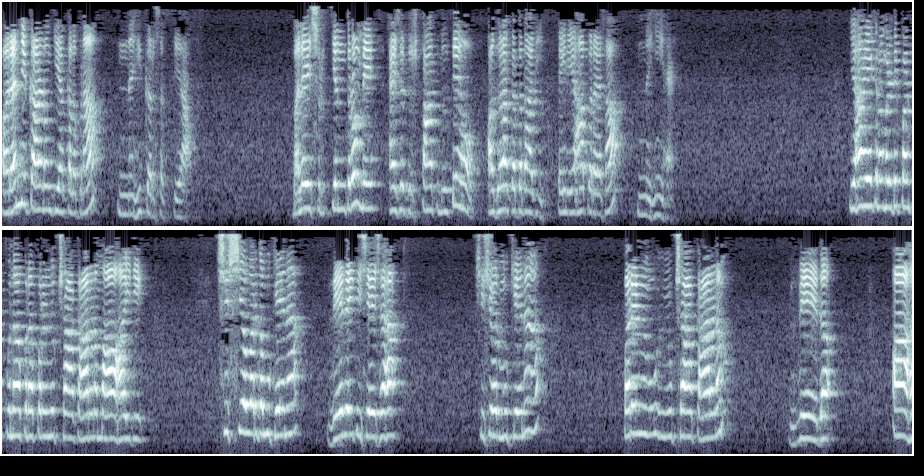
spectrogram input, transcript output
और अन्य कारणों की कल्पना नहीं कर सकते आप। भले श्रुत्यंत्रों में ऐसे दृष्टांत मिलते हो, अधुरा कथन आदि, लेकिन यहाँ पर ऐसा नहीं है। यहाँ एक नंबर टिप्पण, पुनः पुनः परिनुक्षा कारण आह शिष्य वर्ग मुखे न वेद शेष शिष्य मुखे न परिनुक्षा कारण वेद। आह,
